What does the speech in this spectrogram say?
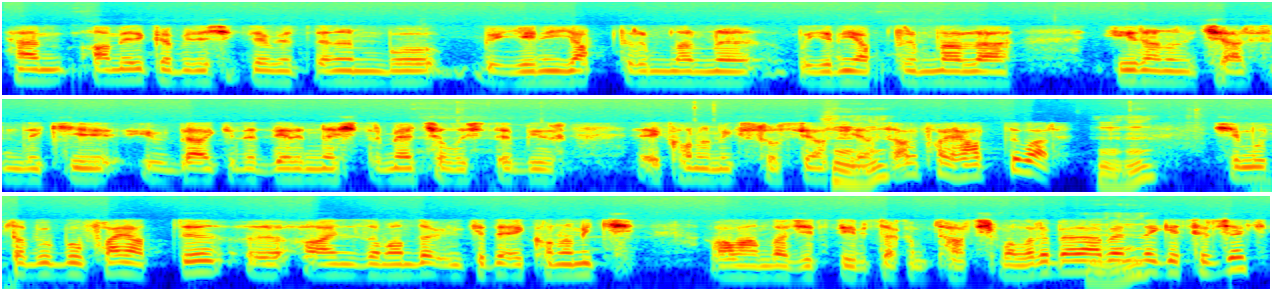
hem Amerika Birleşik Devletleri'nin bu yeni yaptırımlarını, bu yeni yaptırımlarla İran'ın içerisindeki belki de derinleştirmeye çalıştığı bir ekonomik, sosyal, Hı hı. siyasal fay hattı var. Hı hı. Şimdi tabii bu fay hattı e, aynı zamanda ülkede ekonomik alanda ciddi bir takım tartışmaları beraberinde getirecek.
